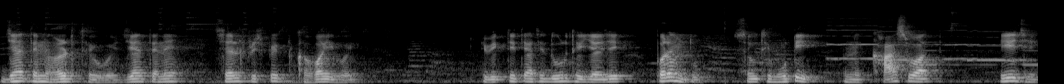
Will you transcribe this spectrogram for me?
જ્યાં તેને હર્ટ થયું હોય, જ્યાં તેને સેલ્ફ રિસ્પેક્ટ ખવાઈ હોય. એ વ્યક્તિ ત્યાંથી દૂર થઈ જાય છે. પરંતુ સૌથી મોટી અને ખાસ વાત એ છે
